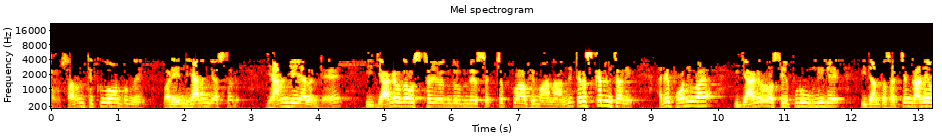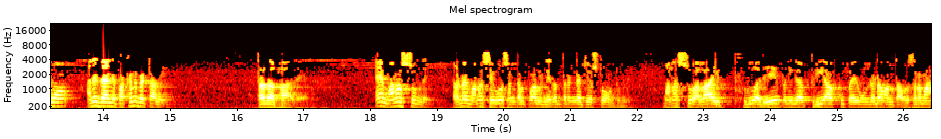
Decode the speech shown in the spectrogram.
సంసారం తిక్కుగా ఉంటుంది. వాడు ఏం ధ్యానం చేస్తాడు? ధ్యానం చేయాలంటే ఈ జాగ్రత్త అవస్థ ఉండే సత్యత్వాభిమానాన్ని తిరస్కరించాలి. అరే పోనివా ఈ జాగ్రత్త అవస్థ ఎప్పుడు ఉండేదే. ఇది అంత సత్యం కాదేమో అని దాన్ని పక్కన పెట్టాలి. తదభావే. ఏ మనస్సు ఉంది. ఏమన్నా మనస్సు ఏవో సంకల్పాలు నిరంతరంగా చేస్తూ ఉంటుంది. మనస్సు అలా ఎప్పుడు అదే పనిగా ప్రియాక్కుపై ఉండడం అంత అవసరమా?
